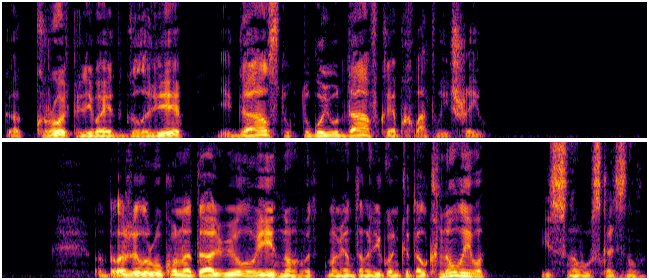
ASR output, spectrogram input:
как кровь приливает к голове, и галстук тугой удавкой обхватывает шею. Он положил руку на талию Луи, но в этот момент она легонько толкнула его и снова ускользнула.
